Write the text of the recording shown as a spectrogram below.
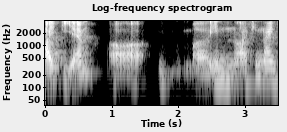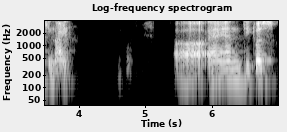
IBM uh, uh, in I think 99, uh, and it was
